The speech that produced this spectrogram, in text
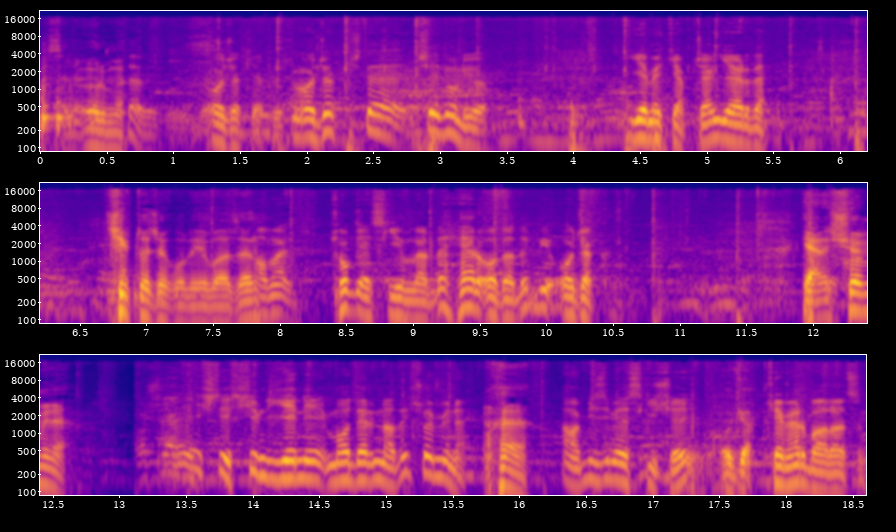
mesela örme. Tabii ocak yapıyorsun. Ocak işte şeyde oluyor. Yemek yapacağın yerde. Çift ocak oluyor bazen. Ama çok eski yıllarda her odada bir ocak. Yani şömine. E İşte şimdi yeni modern adı şömine. He. Ama bizim eski şey Ocak. kemer bağlarsın.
